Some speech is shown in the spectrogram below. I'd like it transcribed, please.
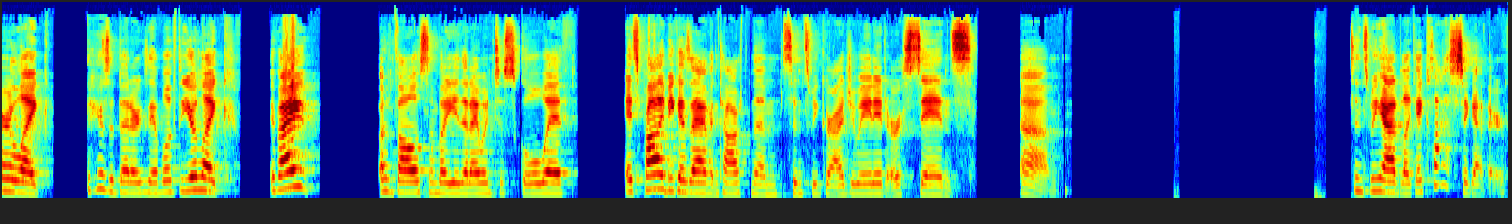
or like, here's a better example. If you're like, if I unfollow somebody that I went to school with, it's probably because I haven't talked to them since we graduated or since um, since we had like a class together.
